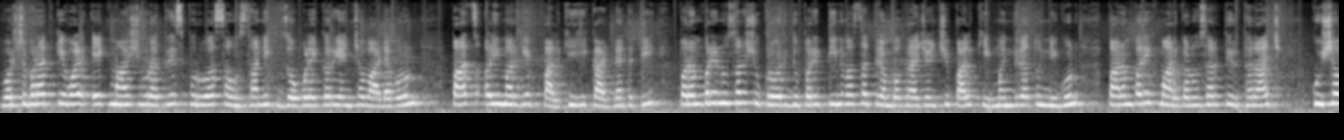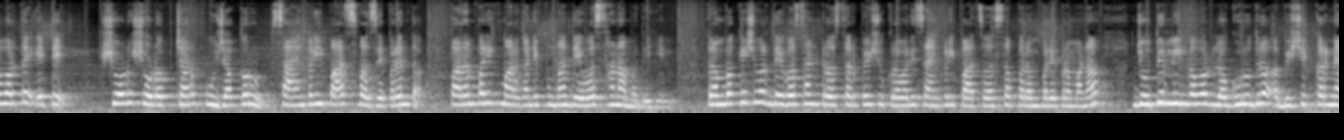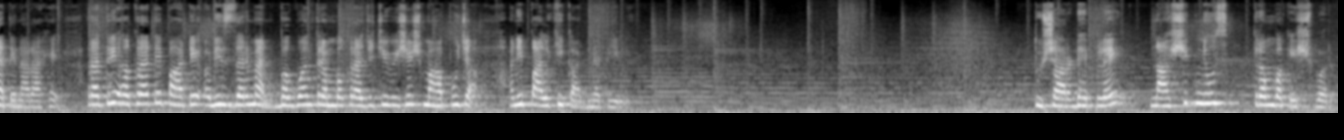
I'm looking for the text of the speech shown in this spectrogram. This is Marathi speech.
वर्षभरात केवळ एक महाशिवरात्रीस पूर्व संस्थानिक जोगळेकर यांच्या वाड्यावरून पाच अळीमार्गे पालखी ही काढण्यात येते. परंपरेनुसार शुक्रवारी दुपारी तीन वाजता त्र्यंबकराजांची पालखी मंदिरातून निघून पारंपरिक मार्गानुसार तीर्थराज कुशावर्त येथे षोड षोडोपचार पूजा करून सायंकाळी पाच वाजेपर्यंत पारंपरिक मार्गाने पुन्हा देवस्थानामध्ये येईल. त्र्यंबकेश्वर देवस्थान ट्रस्टतर्फे शुक्रवारी सायंकाळी पाच वाजता परंपरेप्रमाणे ज्योतिर्लिंगावर लघुरुद्र अभिषेक करण्यात येणार आहे. रात्री अकरा ते पहाटे अडीच दरम्यान भगवान त्र्यंबकराजाची विशेष महापूजा आणि पालखी काढण्यात येईल. तुषार ढेपले नाशिक न्यूज त्र्यंबकेश्वर.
